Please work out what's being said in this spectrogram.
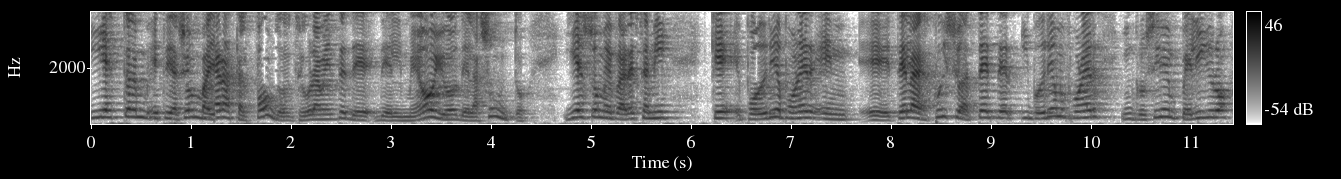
Y esta investigación va a llegar hasta el fondo, seguramente, del meollo del asunto. Y eso me parece a mí que podría poner en eh, tela de juicio a Tether y podríamos poner inclusive en peligro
